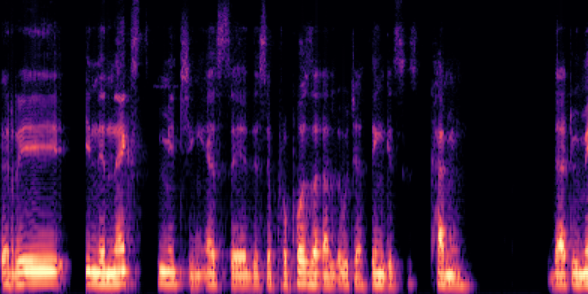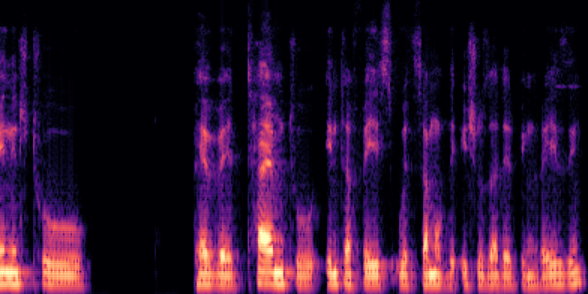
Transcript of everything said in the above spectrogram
re in the next meeting, as uh, there's a proposal which I think is coming, that we may need to have a time to interface with some of the issues that have been raising,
